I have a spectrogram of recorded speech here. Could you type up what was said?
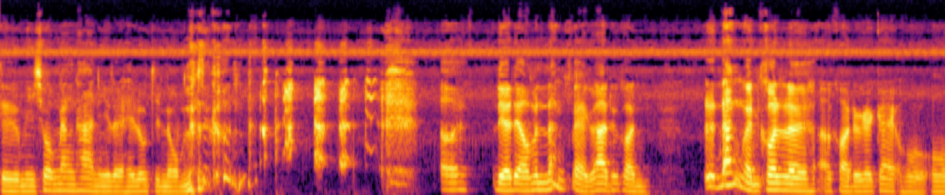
คือมีโชคนั่งท่านี้เลยให้ลูกกินนมนะทุกคนเออเดี๋ยวเดี๋ยวมันนั่งแปลกมากทุกคนนั่งเหมือนคนเลย เอาขอดูใกล้ๆ โอ้โหโอ้โห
